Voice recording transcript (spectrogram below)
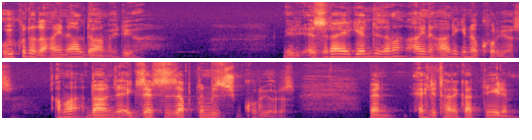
uykuda da aynı hal devam ediyor. Bir Ezrail geldiği zaman aynı hali yine koruyoruz. Ama daha önce egzersiz yaptığımız için koruyoruz. Ben ehli tarikat değilim,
